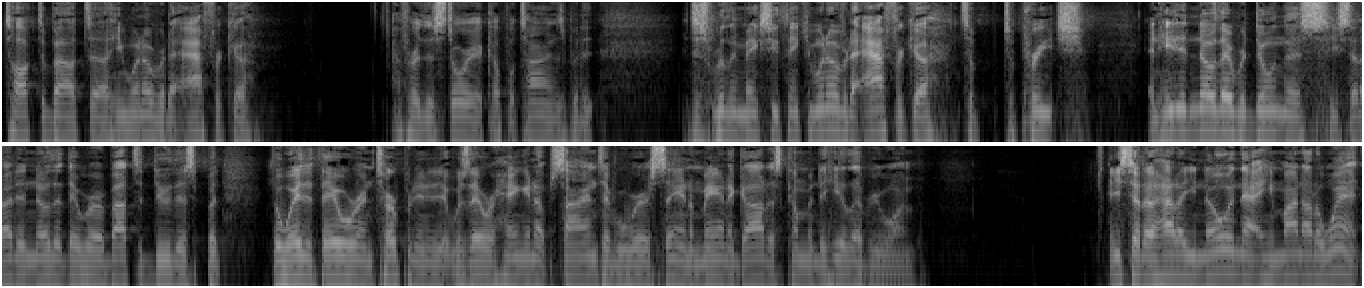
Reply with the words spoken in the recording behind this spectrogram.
talked about, uh, he went over to Africa. I've heard this story a couple times, but it, it just really makes you think. He went over to Africa to, to preach and he didn't know they were doing this. He said, I didn't know that they were about to do this, but the way that they were interpreting it, it was they were hanging up signs everywhere saying, A man of God is coming to heal everyone. He said, How do you know in that? He might not have went.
